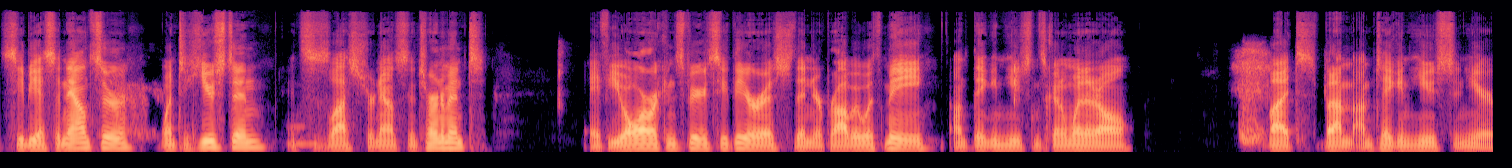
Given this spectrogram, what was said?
CBS announcer, went to Houston. It's his last year announcing the tournament. If you are a conspiracy theorist, then you're probably with me on thinking Houston's going to win it all. But but I'm I'm taking Houston here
